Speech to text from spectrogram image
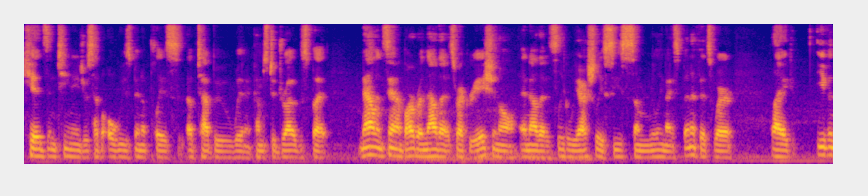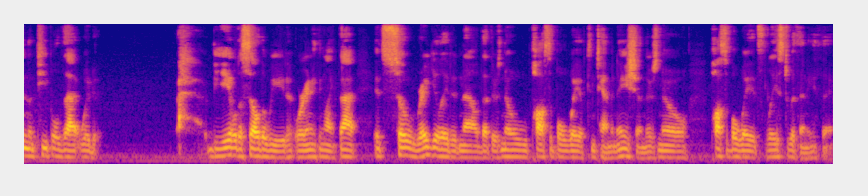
kids and teenagers have always been a place of taboo when it comes to drugs. But now in Santa Barbara, now that it's recreational and now that it's legal, we actually see some really nice benefits where like even the people that would be able to sell the weed or anything like that it's so regulated now that there's no possible way of contamination. There's no possible way it's laced with anything.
